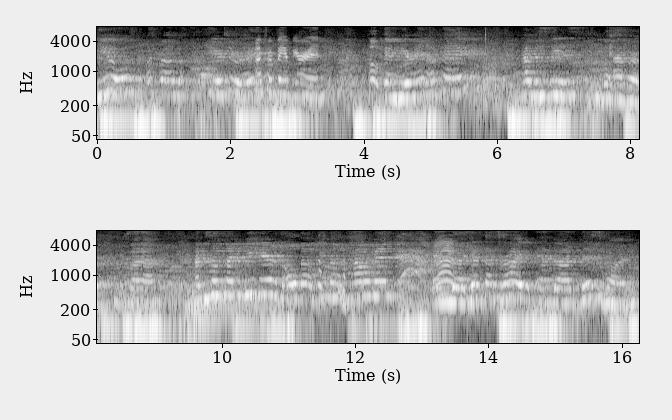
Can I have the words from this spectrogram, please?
you. You are from here too, right? I'm from Van Buren. Van Buren, okay? Have the sweetest people ever. But uh, I'm so excited to be here. It's all about female empowerment. Yeah! And uh, yes, that's right. And uh, this one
